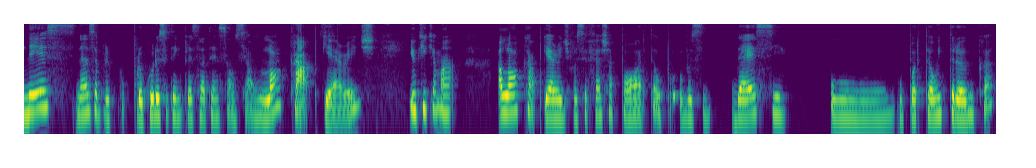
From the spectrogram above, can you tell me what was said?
Nesse, nessa procura, você tem que prestar atenção se é um lock-up garage. E o que, que é uma a lock-up garage? Você fecha a porta, você desce o, o portão e tranca.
